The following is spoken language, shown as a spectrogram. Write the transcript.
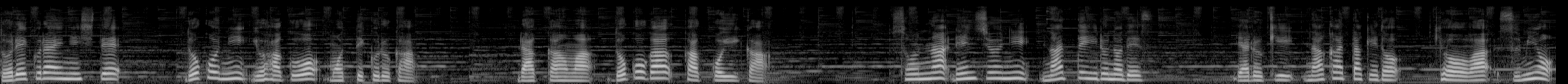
どれくらいにしてどこに余白を持ってくるか。楽観はどこがかっこいいか。そんな練習になっているのです。やる気なかったけど今日は墨を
